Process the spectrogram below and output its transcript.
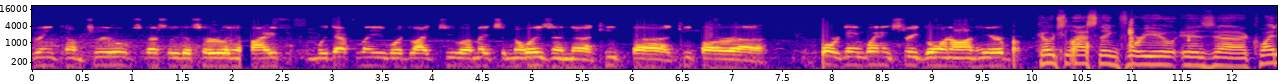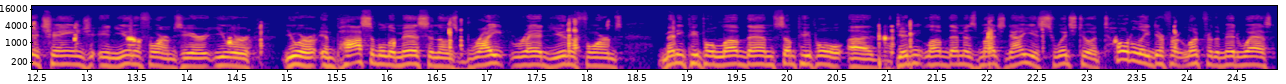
dream come true, especially this early in life. And we definitely would like to uh, make some noise and uh, keep uh, keep our four-game winning streak going on here. Coach, last thing for you is quite a change in uniforms here. You were you were impossible to miss in those bright red uniforms. Many people love them. Some people uh, didn't love them as much. Now you switch to a totally different look for the Midwest.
